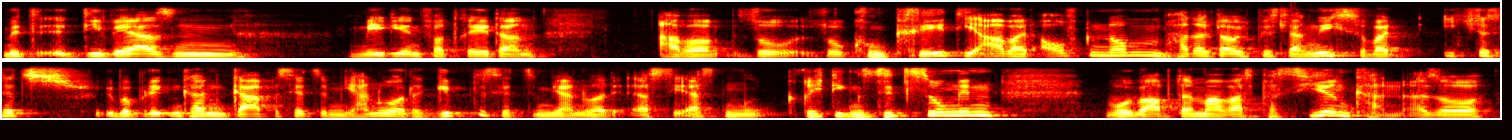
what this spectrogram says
mit diversen Medienvertretern, aber so, so konkret die Arbeit aufgenommen hat er, glaube ich, bislang nicht. Soweit ich das jetzt überblicken kann, gab es jetzt im Januar oder gibt es jetzt im Januar erst die ersten richtigen Sitzungen, wo überhaupt dann mal was passieren kann. Also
